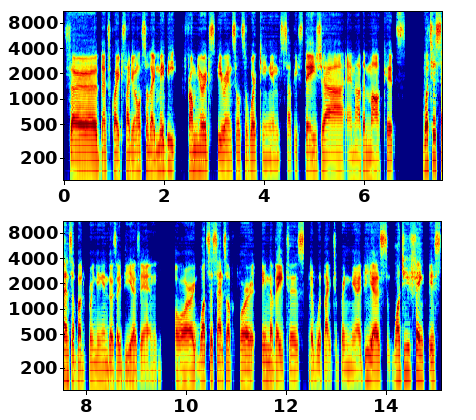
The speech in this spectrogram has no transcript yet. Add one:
So that's quite exciting. Also, like maybe from your experience also working in Southeast Asia and other markets, What's your sense about bringing in those ideas in? Or what's the sense of for innovators that would like to bring new ideas? What do you think is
